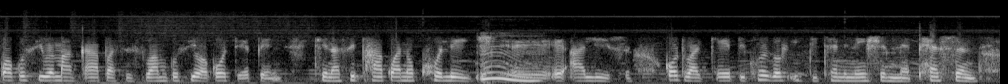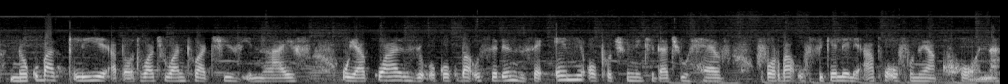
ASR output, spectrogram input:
Kwakusiwe emakapa sisiwam kusiwa koodurban thina siphakwa nocollege eh, ealice. Kodwa ke because of i-determination ne-person nokuba clear about what you want to achieve in life uyakwazi okokuba usebenzise any opportunity that you have for uba ufikelele apho ufuna uya khona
